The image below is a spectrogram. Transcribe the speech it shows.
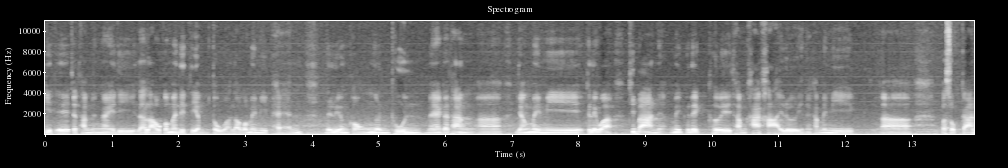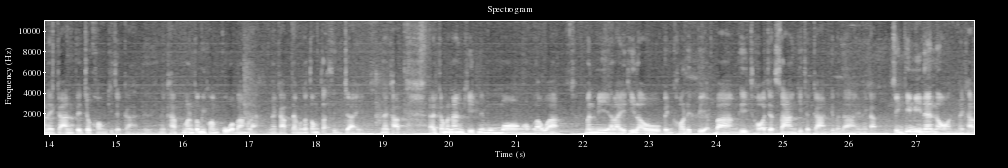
คิดเอ๊ะจะทำยังไงดี แล้วเราก็ไม่ได้เตรียมตัว เราก็ไม่มีแผนในเรื่องของเงินทุน แม้กระทั่งยังไม่มีก็เรียกว่าที่บ้านเนี่ยไม่ได้เคยทำค้าขายเลยนะครับ ไม่มีประสบการณ์ในการเป็นเจ้าของกิจการเลยนะครับ มันก็มีความกลัวบ้างแหละนะครับ แต่มันก็ต้องตัดสินใจนะครับแอดก็มานั่งคิดในมุมมองของเราว่า มันมีอะไรที่เราเป็นข้อได้เปรียบบ้างที่พอจะสร้างกิจการขึ้นมาได้นะครับ สิ่งที่มีแน่นอนนะครับ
